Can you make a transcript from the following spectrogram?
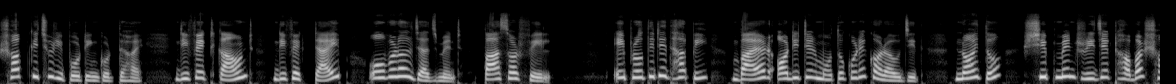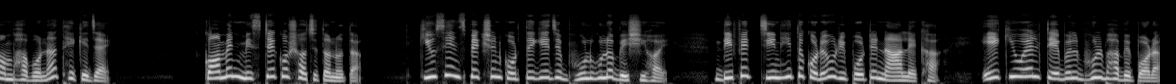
সব কিছু রিপোর্টিং করতে হয়। Defect count, defect type, overall judgement, pass or fail. এই প্রতিটি ধাপই বায়ার অডিটের মতো করে করা উচিত, নয়তো শিপমেন্ট রিজেক্ট হবার সম্ভাবনা থেকে যায়। কমেন্ট মিস্টেক ও সচেতনতা। কিউসি ইন্সপেকশন করতে গিয়ে যে ভুলগুলো বেশি হয়, ডিফেক্ট চিহ্নিত করেও রিপোর্টে না লেখা। একিউএল টেবিল ভুলভাবে পড়া।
